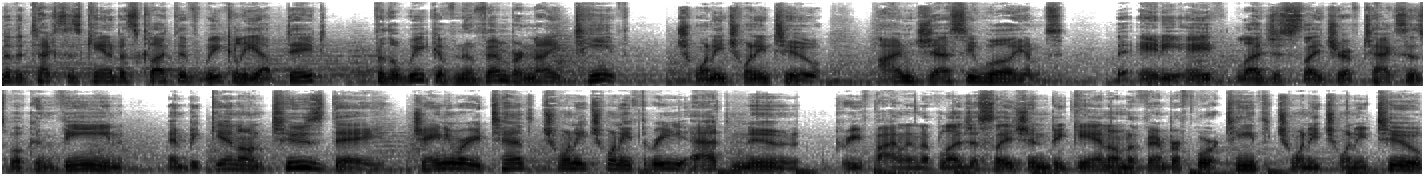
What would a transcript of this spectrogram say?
to the Texas Cannabis Collective weekly update for the week of November 19th, 2022. I'm Jesse Williams. The 88th Legislature of Texas will convene and begin on Tuesday, January 10th, 2023 at noon. Pre filing of legislation began on November 14, 2022,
